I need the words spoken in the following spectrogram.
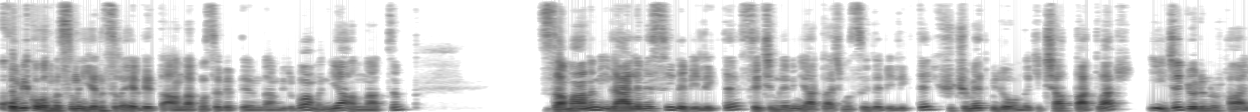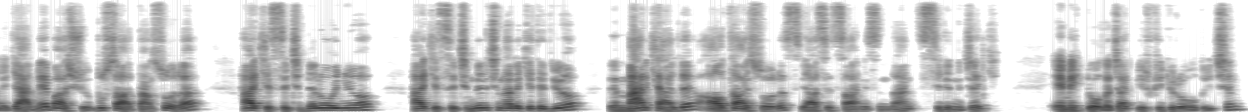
komik olmasının yanı sıra elbette anlatma sebeplerimden biri bu ama niye anlattım? Zamanın ilerlemesiyle birlikte, seçimlerin yaklaşmasıyla birlikte hükümet bloğundaki çatlaklar iyice görünür hale gelmeye başlıyor. Bu saatten sonra herkes seçimleri oynuyor, herkes seçimler için hareket ediyor ve Merkel de 6 ay sonra siyaset sahnesinden silinecek, emekli olacak bir figür olduğu için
